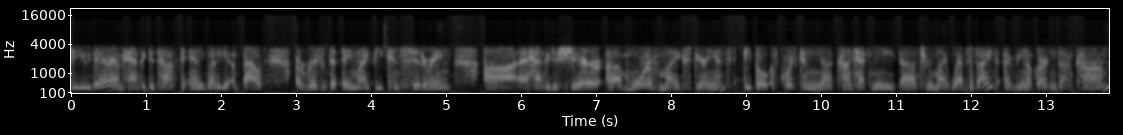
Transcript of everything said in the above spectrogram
see you there. I'm happy to talk to anybody about a risk that they might be considering. Uh, happy to share uh, more of my experience. People, of course, can uh, contact me uh, through my website, ireneogarden.com,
